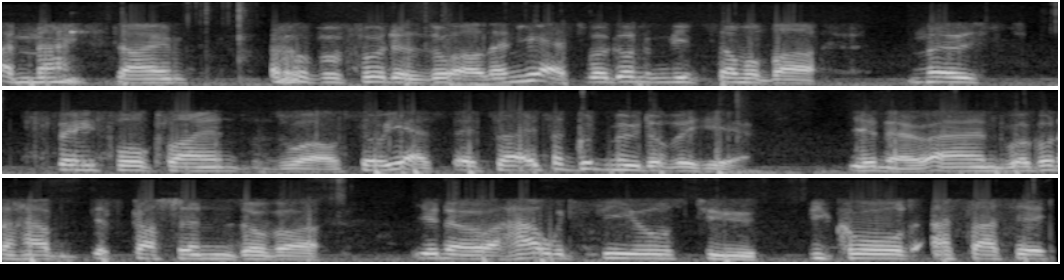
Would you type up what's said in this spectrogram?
a nice time over food as well. And yes, we're going to meet some of our most faithful clients as well. So yes, it's a, it's a good mood over here, you know, and we're going to have discussions over, you know, how it feels to be called Asaase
